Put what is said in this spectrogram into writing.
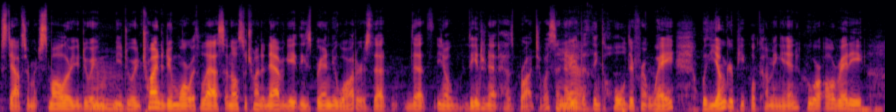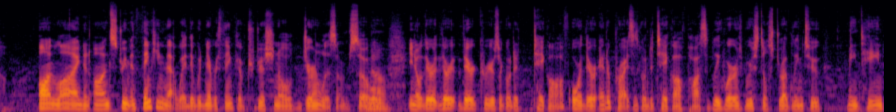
staffs are much smaller you're doing mm. you're doing trying to do more with less and also trying to navigate these brand new waters that that you know the internet has brought to us and now you have to think a whole different way with younger people coming in who are already online and on stream and thinking that way. They would never think of traditional journalism. So, No. you know, their their their careers are going to take off or their enterprise is going to take off possibly whereas we're still struggling to maintain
